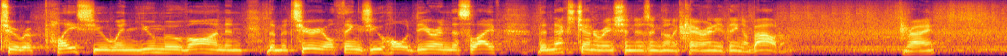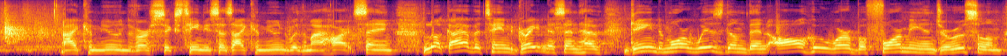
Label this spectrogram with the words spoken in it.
to replace you when you move on and the material things you hold dear in this life, the next generation isn't going to care anything about them, right? I communed, verse 16, he says, I communed with my heart, saying, Look, I have attained greatness and have gained more wisdom than all who were before me in Jerusalem.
